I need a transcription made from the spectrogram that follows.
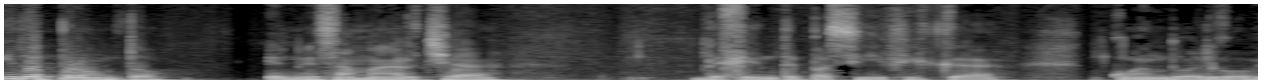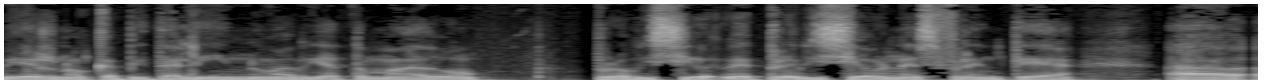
Y de pronto, en esa marcha de gente pacífica cuando el gobierno capitalino había tomado eh, previsiones frente a,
